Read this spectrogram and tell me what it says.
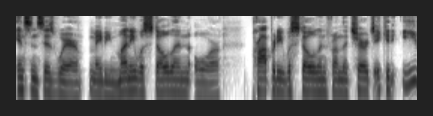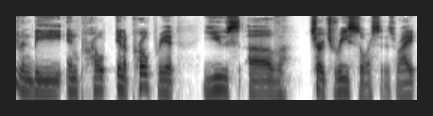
instances where maybe money was stolen or property was stolen from the church. It could even be impro- inappropriate use of church resources, right?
